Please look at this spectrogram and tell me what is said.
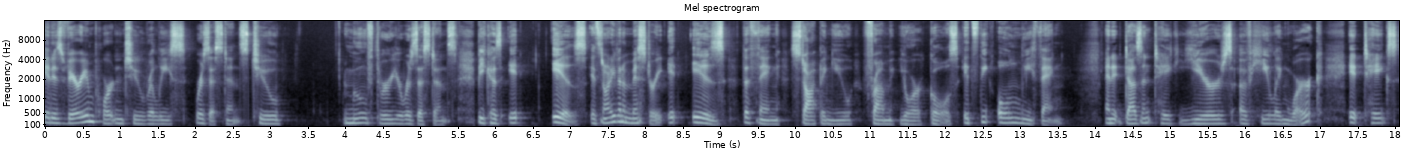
it is very important to release resistance, to move through your resistance because it is, it's not even a mystery, it is the thing stopping you from your goals. It's the only thing. And it doesn't take years of healing work. It takes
